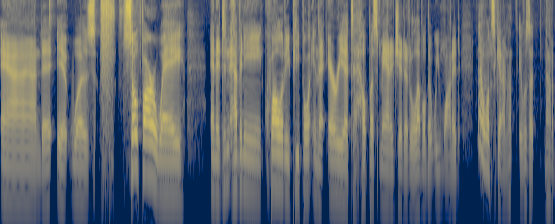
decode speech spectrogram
and it, it was f- so far away, and it didn't have any quality people in the area to help us manage it at a level that we wanted. Now, once again, I'm not. It was a not a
